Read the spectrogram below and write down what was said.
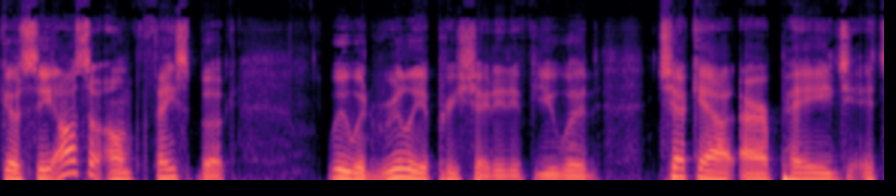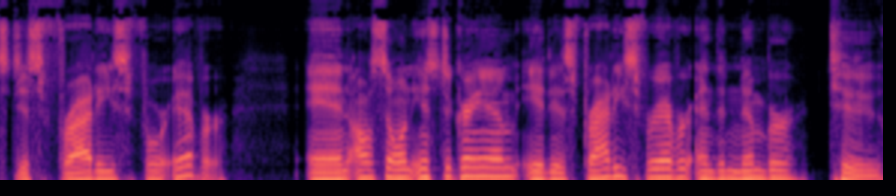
go see. Also on Facebook, we would really appreciate it if you would check out our page. It's just Fridays Forever. And also on Instagram, it is Fridays Forever and the number two.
